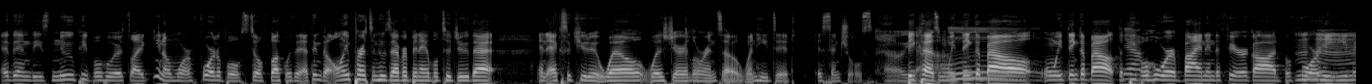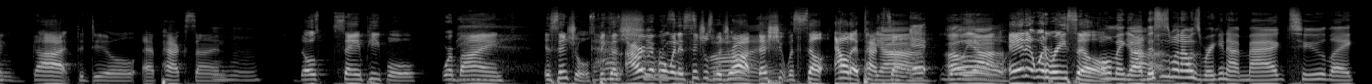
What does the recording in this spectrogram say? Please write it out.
and then these new people who it's like you know more affordable still fuck with it. I think the only person who's ever been able to do that and execute it well was Jerry Lorenzo when he did Essentials. Oh, Because when we think about when we think about the Yeah. people who were buying into Fear of God before he even got the deal at PacSun, those same people were buying essentials because I remember when essentials would drop, that shit would sell out at PacSun. Yeah. Eh, oh yeah. And it would resell. Oh my god, this is when I was working at Mag too. Like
